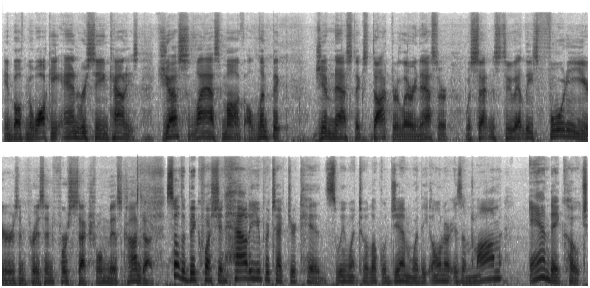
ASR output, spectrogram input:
in both Milwaukee and Racine counties. Just last month, Olympic gymnastics doctor Larry Nassar was sentenced to at least 40 years in prison for sexual misconduct. So the big question, how do you protect your kids? We went to a local gym where the owner is a mom and a coach.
